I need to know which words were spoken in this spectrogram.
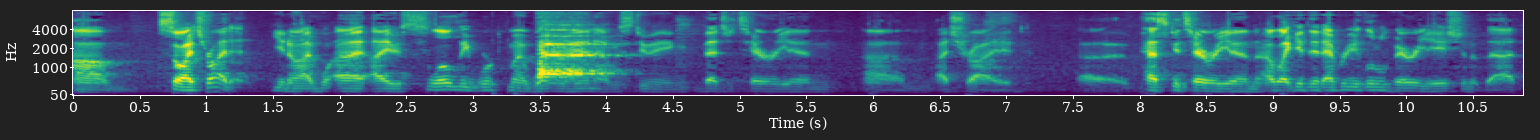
Um, so I tried it. You know, I, I, I slowly worked my way in. I was doing vegetarian, um, I tried uh, pescatarian. I like I did every little variation of that.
